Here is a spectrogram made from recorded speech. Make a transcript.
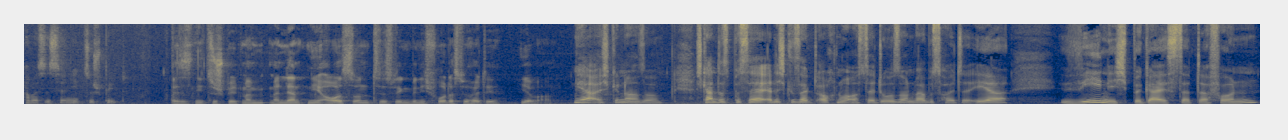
Aber es ist ja nie zu spät. Es ist nie zu spät, man, man lernt nie aus und deswegen bin ich froh, dass wir heute hier waren. Ja, ich genauso. Ich kannte es bisher ehrlich gesagt auch nur aus der Dose und war bis heute eher wenig begeistert davon.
